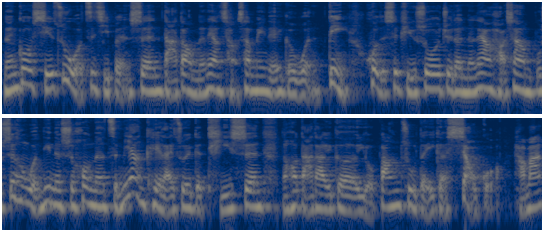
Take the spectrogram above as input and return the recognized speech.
能够协助我自己本身达到能量场上面的一个稳定，或者是比如说觉得能量好像不是很稳定的时候呢，怎么样可以来做一个提升，然后达到一个有帮助的一个效果，好吗？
